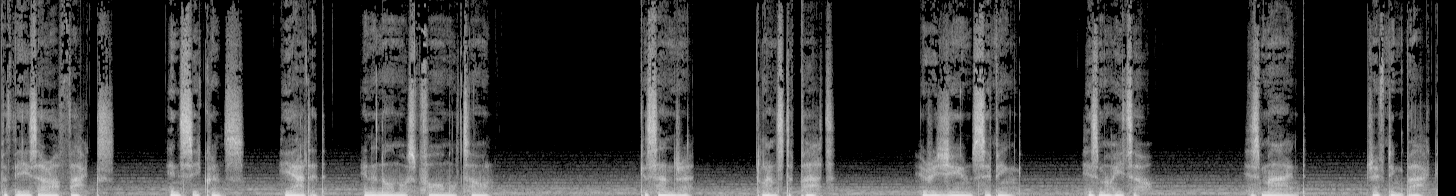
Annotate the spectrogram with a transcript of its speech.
But these are our facts in sequence, he added in an almost formal tone. Cassandra glanced at Pat, who resumed sipping his mojito, his mind drifting back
